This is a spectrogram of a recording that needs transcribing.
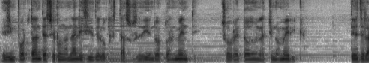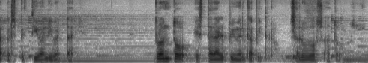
Es importante hacer un análisis de lo que está sucediendo actualmente, sobre todo en Latinoamérica, desde la perspectiva libertaria. Pronto estará el primer capítulo. Saludos a todos.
